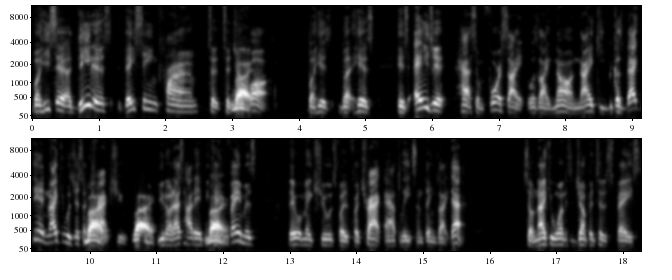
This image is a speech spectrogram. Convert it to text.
But he said Adidas, they seemed prime to, to jump right. off. But his but his his agent had some foresight. It was like, no, nah, Nike, because back then Nike was just a right. track shoe. Right. You know, that's how they became famous. They would make shoes for for track athletes and things like that. So Nike wanted to jump into the space.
